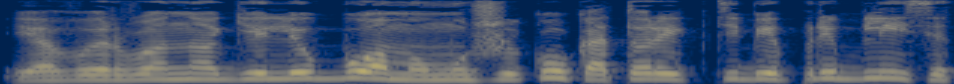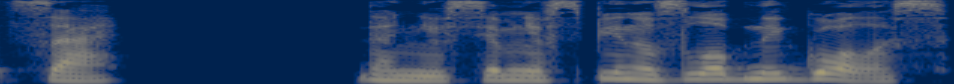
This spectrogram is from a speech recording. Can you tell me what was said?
«Я вырву ноги любому мужику, который к тебе приблизится», Донесся мне в спину злобный голос.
